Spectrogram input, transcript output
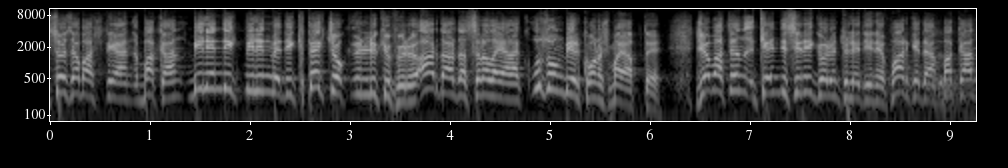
söze başlayan bakan bilindik bilinmedik pek çok ünlü küfürü ard arda sıralayarak uzun bir konuşma yaptı. Cevat'ın kendisini görüntülediğini fark eden bakan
